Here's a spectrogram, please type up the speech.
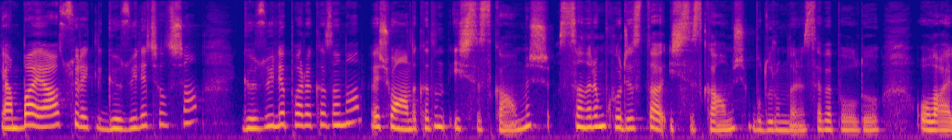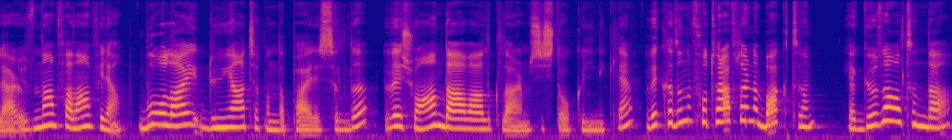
Yani bayağı sürekli gözüyle çalışan, gözüyle para kazanan ve şu anda kadın işsiz kalmış. Sanırım kocası da işsiz kalmış bu durumların sebep olduğu olaylar yüzünden falan filan. Bu olay dünya çapında paylaşıldı ve şu an davalıklarmış işte o klinikle. Ve kadının fotoğraflarına baktım. Ya göz altında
